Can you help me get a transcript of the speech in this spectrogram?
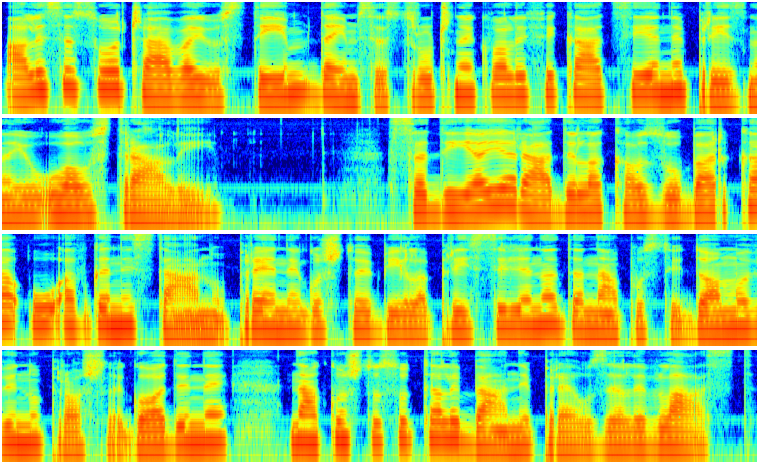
ali se suočavaju s tim da im se stručne kvalifikacije ne priznaju u Australiji. Sadija je radila kao zubarka u Afganistanu pre nego što je bila prisiljena da napusti domovinu prošle godine nakon što su talibani preuzeli vlast.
